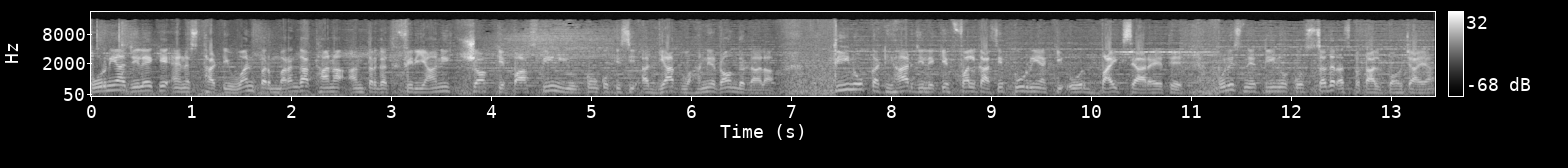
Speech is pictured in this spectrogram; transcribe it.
पूर्णिया ज़िले के एन एस थर्टी वन पर मरंगा थाना अंतर्गत फिरियानी चौक के पास तीन युवकों को किसी अज्ञात वाहन ने रौंद डाला। तीनों कटिहार ज़िले के फलका से पूर्णिया की ओर बाइक से आ रहे थे। पुलिस ने तीनों को सदर अस्पताल पहुँचाया,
